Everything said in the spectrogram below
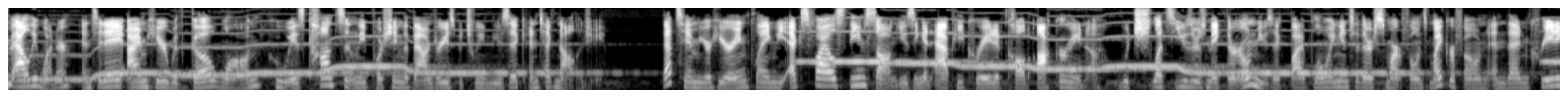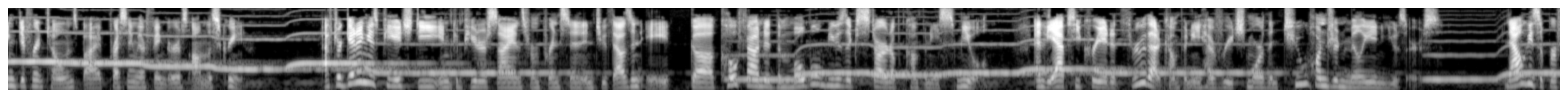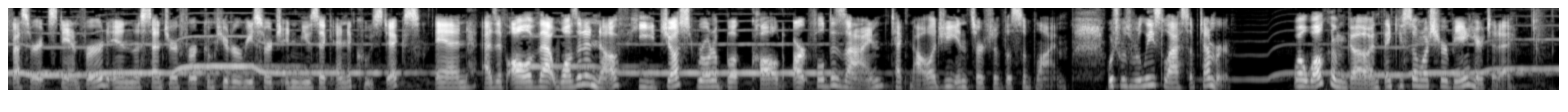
I'm Ali Wenner, and today I'm here with Ge Wang, who is constantly pushing the boundaries between music and technology. That's him you're hearing playing the X Files theme song using an app he created called Ocarina, which lets users make their own music by blowing into their smartphone's microphone and then creating different tones by pressing their fingers on the screen. After getting his PhD in computer science from Princeton in 2008, Ge co founded the mobile music startup company Smule, and the apps he created through that company have reached more than 200 million users. Now he's a professor at Stanford in the Center for Computer Research in Music and Acoustics, and as if all of that wasn't enough, he just wrote a book called Artful Design Technology in Search of the Sublime, which was released last September. Well, welcome, Ge, and thank you so much for being here today.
